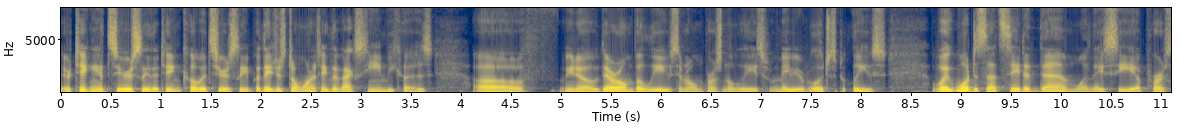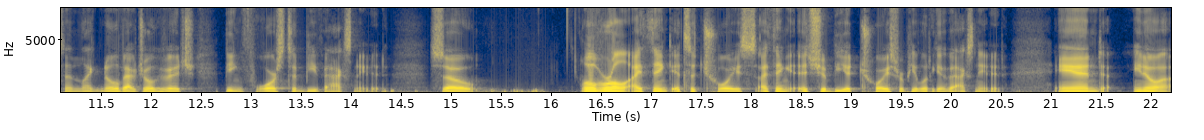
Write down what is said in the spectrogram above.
they're taking it seriously. They're taking COVID seriously, but they just don't want to take the vaccine because of you know their own beliefs and own personal beliefs, maybe religious beliefs. Like, what does that say to them when they see a person like Novak Djokovic being forced to be vaccinated? So, overall, I think it's a choice. I think it should be a choice for people to get vaccinated. And, you know,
